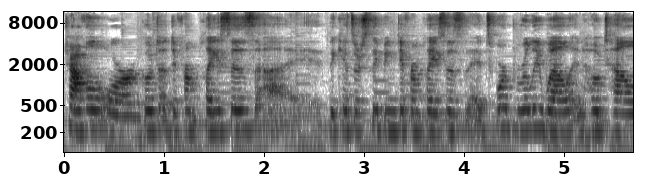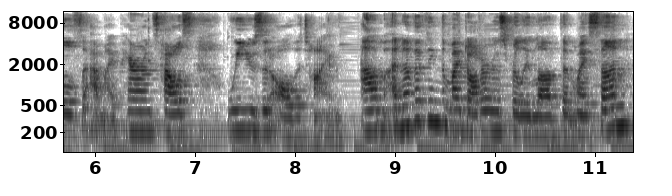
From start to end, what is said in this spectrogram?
travel or go to different places. Uh, the kids are sleeping different places. It's worked really well in hotels, at my parents' house. We use it all the time. Um, another thing that my daughter has really loved that my son,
